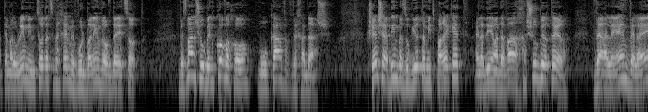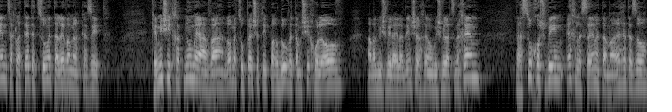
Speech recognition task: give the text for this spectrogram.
אתם עלולים למצוא את עצמכם מבולבלים ועובדי עצות. בזמן שהוא בין כה וכה מורכב וחדש. כשיש ילדים בזוגיות המתפרקת, הילדים הם הדבר החשוב ביותר, ועליהם ולהם צריך לתת את תשומת הלב המרכזית. כמי שהתחתנו מאהבה, לא מצופה שתיפרדו ותמשיכו לאהוב, אבל בשביל הילדים שלכם ובשביל עצמכם, תעשו חושבים איך לסיים את המערכת הזו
